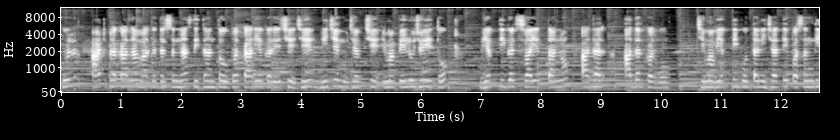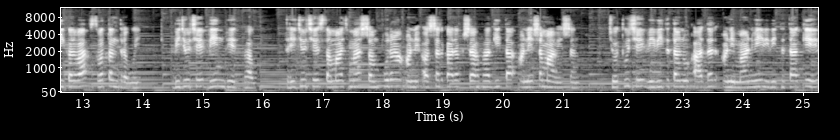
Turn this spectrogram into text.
કુલ આઠ પ્રકારના માર્ગદર્શનના સિદ્ધાંતો ઉપર કાર્ય કરે છે, જે નીચે મુજબ છે. એમાં પહેલું જોઈએ તો વ્યક્તિગત સ્વાયત્તાનો આધાર, આદર કરવો, જેમાં વ્યક્તિ પોતાની જાતે પસંદગી કરવા સ્વતંત્ર હોય. બીજું છે બિન ભેદભાવ ત્રીજું છે સમાજમાં સંપૂર્ણ અને અસરકારક સહભાગિતા અને સમાવેશન. ચોથું છે વિવિધતાનો આદર અને માનવી વિવિધતા કે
